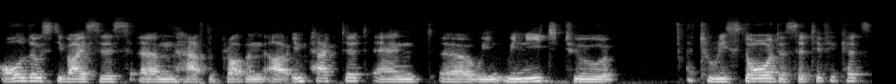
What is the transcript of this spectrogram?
all those devices um, have the problem are impacted and uh, we, we need to to restore the certificates.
